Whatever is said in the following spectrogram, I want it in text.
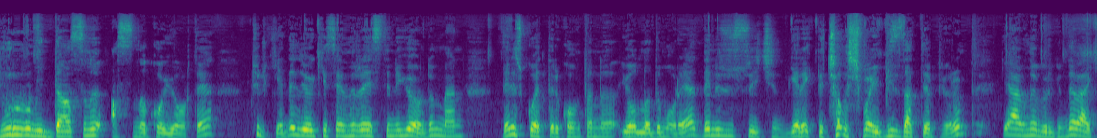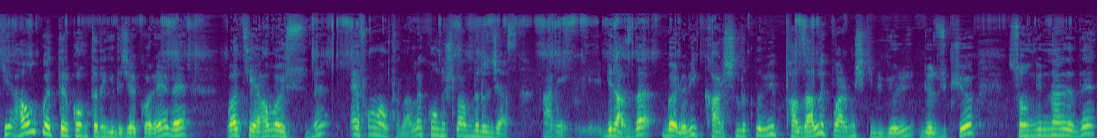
vururum iddiasını aslında koyuyor ortaya. Türkiye'de diyor ki senin restini gördüm ben Deniz Kuvvetleri Komutanı yolladım oraya. Deniz üssü için gerekli çalışmayı bizzat yapıyorum. Yarın öbür günde belki Hava Kuvvetleri Komutanı gidecek oraya ve Vatiye hava üssünü F-16'larla konuşlandıracağız. Hani biraz da böyle bir karşılıklı bir pazarlık varmış gibi gözüküyor. Son günlerde de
